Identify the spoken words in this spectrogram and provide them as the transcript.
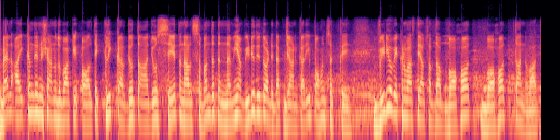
ਬੈਲ ਆਈਕਨ ਦੇ ਨਿਸ਼ਾਨ ਨੂੰ ਦਬਾ ਕੇ ਆਲ ਤੇ ਕਲਿੱਕ ਕਰ ਦਿਓ ਤਾਂ ਜੋ ਸਿਹਤ ਨਾਲ ਸੰਬੰਧਿਤ ਨਵੀਆਂ ਵੀਡੀਓ ਦੀ ਤੁਹਾਡੇ ਤੱਕ ਜਾਣਕਾਰੀ ਪਹੁੰਚ ਸਕੇ। ਵੀਡੀਓ ਵੇਖਣ ਵਾਸਤੇ ਆਪ ਸਭ ਦਾ ਬਹੁਤ ਬਹੁਤ ਧੰਨਵਾਦ।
